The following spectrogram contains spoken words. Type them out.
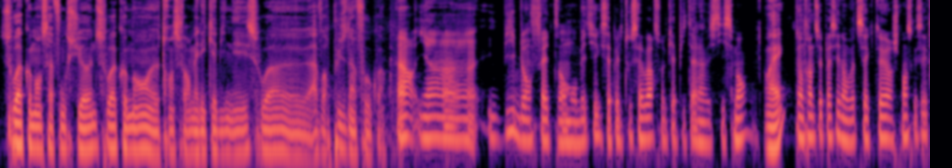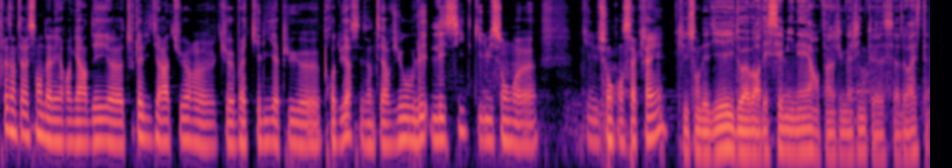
soit comment ça fonctionne, soit comment euh, transformer les cabinets, soit euh, avoir plus d'infos quoi? Alors, il y a un- une bible en fait dans mon métier qui s'appelle Tout savoir sur le capital investissement. Ouais. qui est en train de se passer dans votre secteur. Je pense que c'est très intéressant d'aller regarder euh, toute la littérature que Brett Kelly a pu produire, ses interviews, les, les sites qui lui sont qui lui sont consacrés. qui lui sont dédiés. Il doit avoir des séminaires. Enfin, j'imagine que ça doit rester.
